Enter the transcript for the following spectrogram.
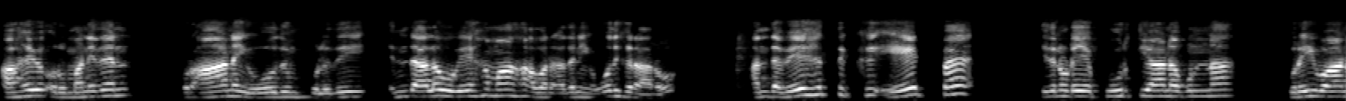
ஆகவே ஒரு மனிதன் ஒரு ஆணை ஓதும் பொழுது எந்த அளவு வேகமாக அவர் அதனை ஓதுகிறாரோ அந்த வேகத்துக்கு ஏற்ப இதனுடைய பூர்த்தியான உண்ணா குறைவான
